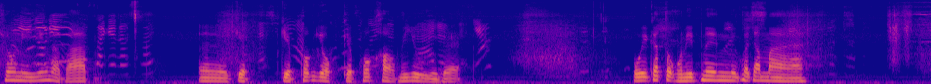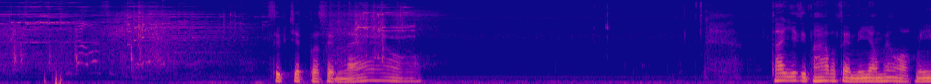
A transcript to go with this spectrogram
ช่วงนี้ยิ่งแบบว่า เออเก็บ เก็บพวกหยกเก็บพวกของไม่อยู่อยู่ด้วยอุ้ยกระตุกนิดนึงนึกว่าจะมาสิบเจ็ดเปอร์เซ็นแล้ว ถ้ายี่สิบห้าเปอร์เซ็นนี้ยังไม่ออกนี่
